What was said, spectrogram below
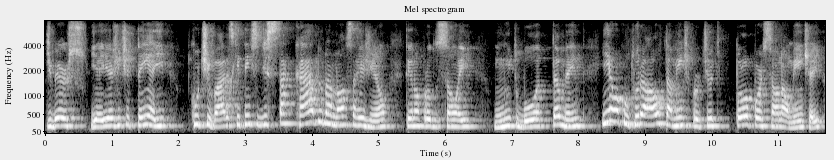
de berço. E aí a gente tem aí cultivares que têm se destacado na nossa região, tendo uma produção aí muito boa também. E é uma cultura altamente produtiva que proporcionalmente aí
